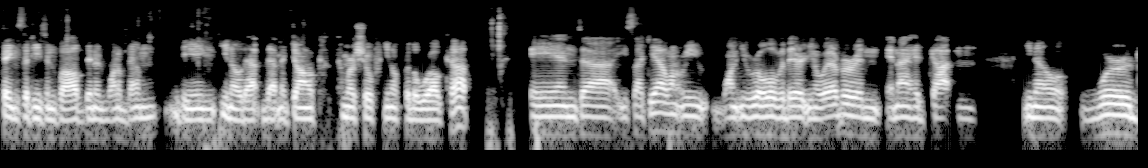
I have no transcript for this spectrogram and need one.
things that he's involved in, and one of them being you know that that McDonald commercial you know for the World Cup. And uh, he's like, yeah, why don't we why don't you roll over there, you know, whatever. And and I had gotten you know, word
